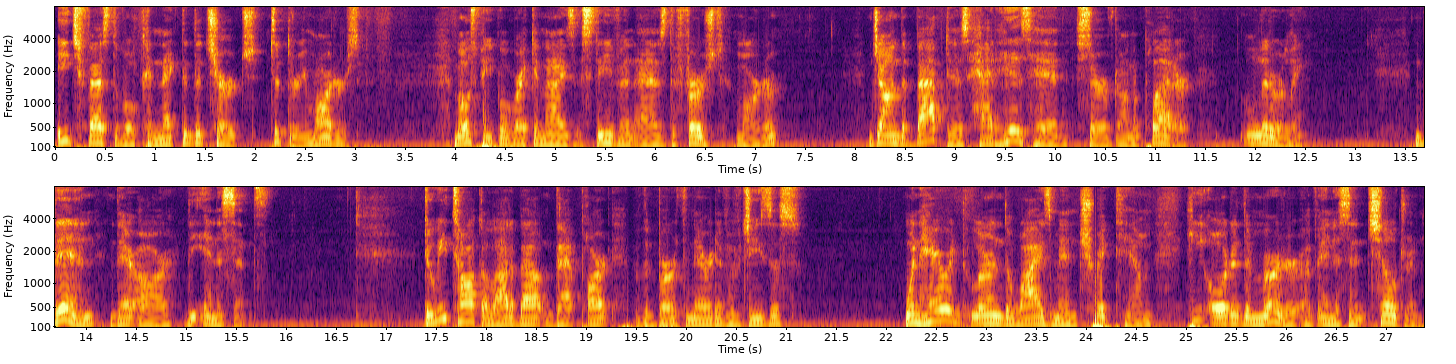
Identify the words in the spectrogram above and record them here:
Each festival connected the church to three martyrs. Most people recognize Stephen as the first martyr. John the Baptist had his head served on a platter, literally. Then there are the innocents. Do we talk a lot about that part of the birth narrative of Jesus? When Herod learned the wise men tricked him, he ordered the murder of innocent children.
